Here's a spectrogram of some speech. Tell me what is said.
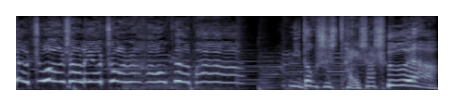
要撞上了，要撞上，好可怕！你倒是踩刹车呀！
